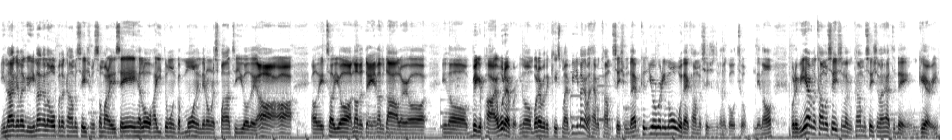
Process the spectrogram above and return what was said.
You're not gonna you're not gonna open a conversation with somebody. They say, "Hey, hello, how you doing? Good morning." They don't respond to you, or they ah ah or they tell you, oh, another day, another dollar, or you know, bigger pie, whatever, you know, whatever the case might be, you're not gonna have a conversation with that because you already know where that conversation is gonna go to, you know. But if you're having a conversation like the conversation I had today with Gary,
